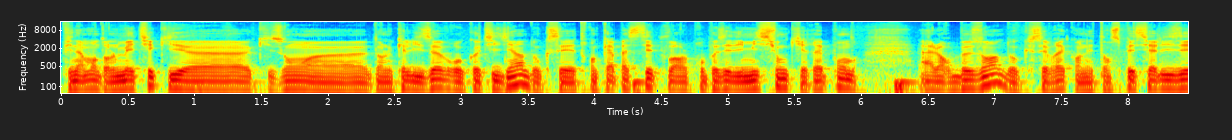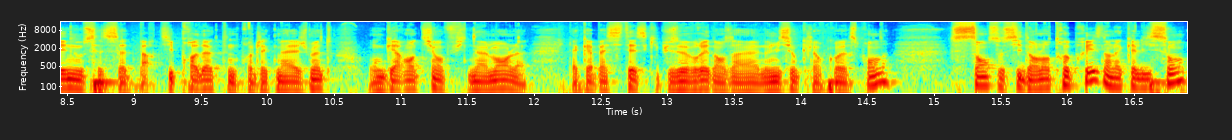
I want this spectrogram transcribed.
finalement dans le métier euh, qu'ils ont, euh, dans lequel ils œuvrent au quotidien. Donc c'est être en capacité de pouvoir leur proposer des missions qui répondent à leurs besoins. Donc c'est vrai qu'en étant spécialisé, nous, c'est cette partie product and project management, on garantit finalement la, capacité à ce qu'ils puissent œuvrer dans une mission qui leur corresponde. Sens aussi dans l'entreprise dans laquelle ils sont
